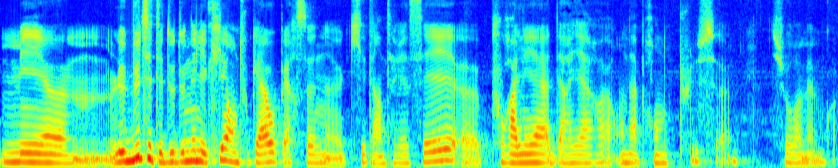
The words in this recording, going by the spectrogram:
Mais le but, c'était de donner les clés, en tout cas, aux personnes qui étaient intéressées pour aller derrière en apprendre plus sur eux-mêmes. Quoi.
